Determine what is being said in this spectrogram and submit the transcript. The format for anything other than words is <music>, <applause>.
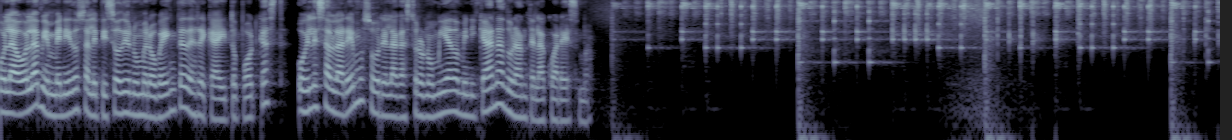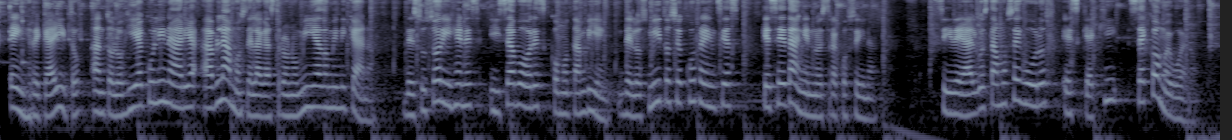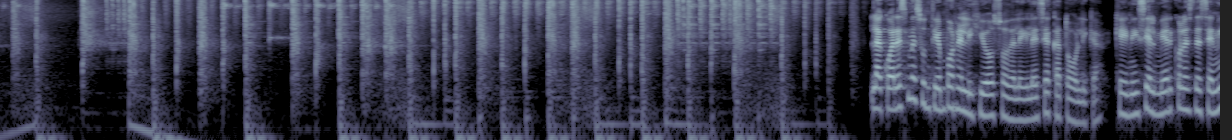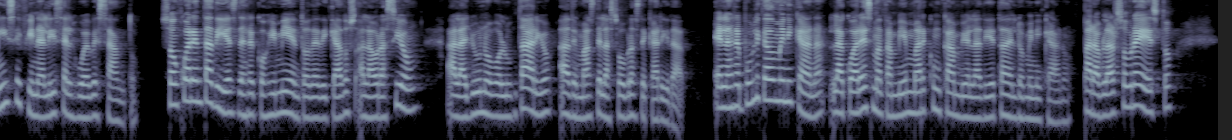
Hola, hola, bienvenidos al episodio número 20 de Recaíto Podcast. Hoy les hablaremos sobre la gastronomía dominicana durante la cuaresma. En Recaíto, Antología Culinaria, hablamos de la gastronomía dominicana, de sus orígenes y sabores, como también de los mitos y ocurrencias que se dan en nuestra cocina. Si de algo estamos seguros es que aquí se come bueno. La cuaresma es un tiempo religioso de la Iglesia Católica que inicia el miércoles de ceniza y finaliza el jueves santo. Son 40 días de recogimiento dedicados a la oración, al ayuno voluntario, además de las obras de caridad. En la República Dominicana, la cuaresma también marca un cambio en la dieta del dominicano. Para hablar sobre esto,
